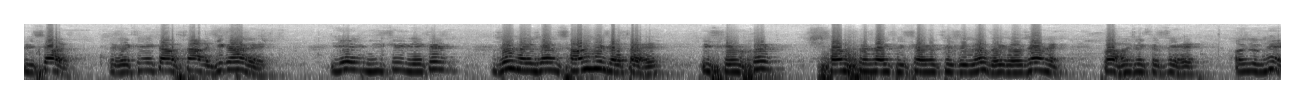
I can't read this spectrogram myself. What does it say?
विचार रखने का अपना अधिकार है, ये नीति लेकर जो नौजवान सामने जाता है, इसके ऊपर सांप्रदायिक विचारों के जो लोग हैं नौजवान है वह हमले करते हैं और उन्हें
